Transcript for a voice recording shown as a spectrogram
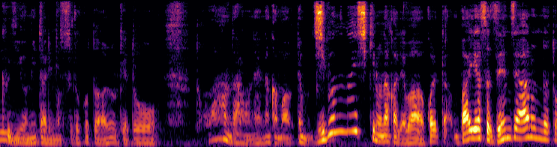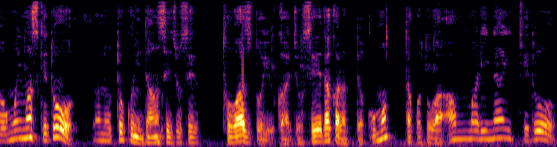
釘を見たりもすることあるけど、どうなんだろうね。なんかまあ、でも自分の意識の中では、これバイアスは全然あるんだとは思いますけど、あの、特に男性女性問わずというか、女性だからって思ったことはあんまりないけど、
